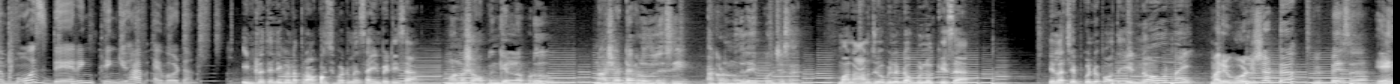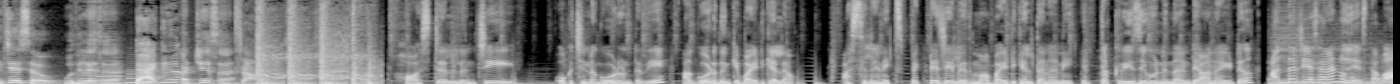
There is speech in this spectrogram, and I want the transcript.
The most daring thing you have ever done ఇంట్లో తెలియకుండా ప్రాపర్టీ రిపోర్ట్ మీద సైన్ పెట్టేసా మొన్న షాపింగ్కి వెళ్ళినప్పుడు నా షర్ట్ అక్కడ వదిలేసి అక్కడ ఉన్నది లేపుకొచ్చేసా మా నాన్న జోబీలో డబ్బులు నొక్కేసా ఇలా చెప్పుకుంటూ పోతే ఎన్నో ఉన్నాయి. మరి ఓల్డ్ షర్ట్ విప్పేసా ఏం చేసావు వదిలేసా ట్యాగ్ కట్ చేసా హాస్టల్ నుంచి ఒక చిన్న గోడ ఉంటది. ఆ గోడ దుంకి బయటికి వెళ్ళాం అసలు నేను ఎక్స్పెక్టే చేయలేదు మా బయటికి వెళ్తానని ఎంత క్రేజీగా ఉండిందంటే ఆ నైట్. అందరు చేశారని నువ్వు చేస్తావా?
